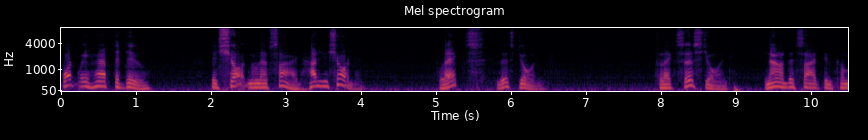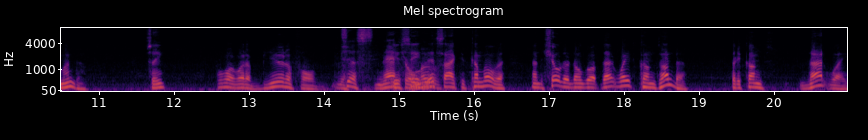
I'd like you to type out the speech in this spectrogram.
what we have to do is shorten the left side. How do you shorten it? Flex this joint. Flex this joint. Now this side can come under. See? Boy, what a beautiful, Yeah. just natural you see, move. this side could come over. Now the shoulder don't go up that way, it comes under. But it comes that way.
